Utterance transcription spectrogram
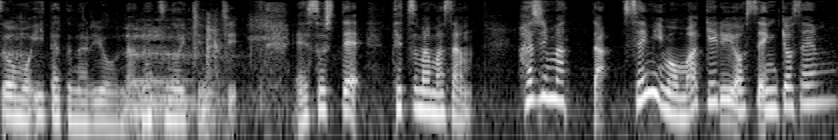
そうも言いたくなるような夏の一日。えーそして、鉄ママさん。始まった。セミも負けるよ、選挙戦。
